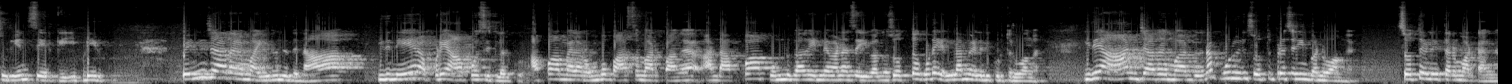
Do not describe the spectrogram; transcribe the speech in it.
சூரியன் சேர்க்கை இப்படி இருக்கும். பெண் ஜாதகமா இருந்ததுன்னா இது நேர் அப்படியே ஆப்போசிட்ல இருக்கும். அப்பா மேல ரொம்ப பாசமா இருப்பாங்க. அந்த அப்பா பொண்ணுக்காக என்ன வேணா செய்வாங்க. சொத்தை கூட எல்லாமே எழுதி கொடுத்துருவாங்க. இதே ஆண் ஜாதகமா இருந்ததுன்னா பூர்வீக சொத்து பிரச்சனையும் பண்ணுவாங்க. சொத்து எழுதி தர மாட்டாங்க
